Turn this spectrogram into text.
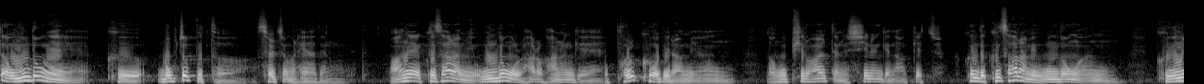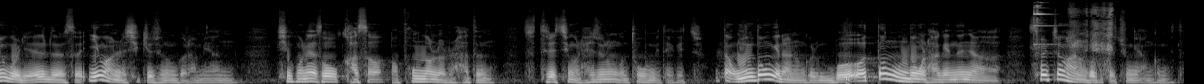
일단 운동의 그 목적부터 설정을 해야 되는 겁니다. 만약에 그 사람이 운동을 하러 가는 게 벌크업이라면 너무 필요할 때는 쉬는 게 낫겠죠. 근데 그 사람의 운동은 근육을 예를 들어서 이완을 시켜주는 거라면 피곤해서 가서 폼롤러를 하든 스트레칭을 해주는 건 도움이 되겠죠. 일단 운동이라는 걸 뭐 어떤 운동을 하겠느냐 설정하는 것부터 중요한 겁니다.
